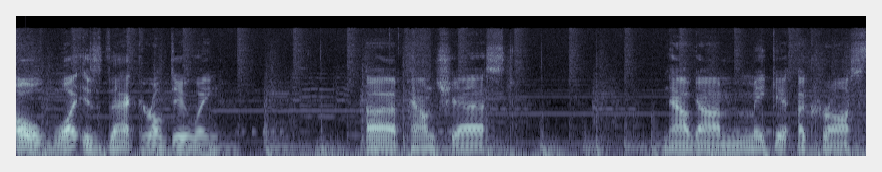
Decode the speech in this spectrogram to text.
Oh, what is that girl doing? Uh, pound chest. Now gotta make it across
